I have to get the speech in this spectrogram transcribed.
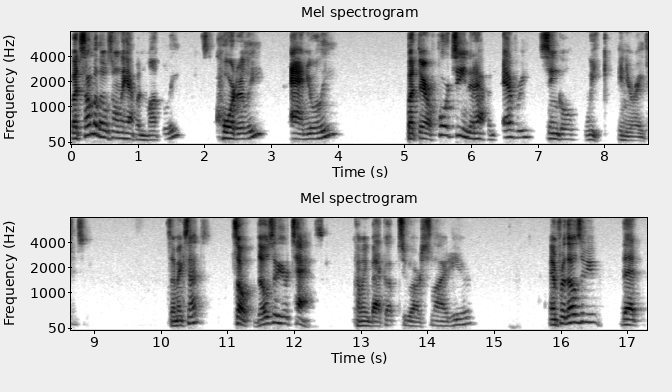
but some of those only happen monthly, quarterly, annually. But there are 14 that happen every single week in your agency. Does that make sense? So those are your tasks. Coming back up to our slide here. And for those of you that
